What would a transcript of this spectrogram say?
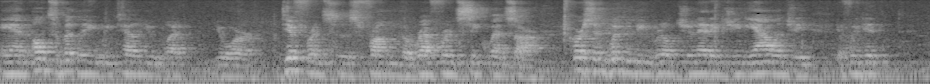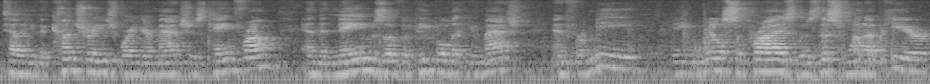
and ultimately we tell you what your differences from the reference sequence are. Of course, it wouldn't be real genetic genealogy if we didn't tell you the countries where your matches came from and the names of the people that you matched. And for me, the real surprise was this one up here,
